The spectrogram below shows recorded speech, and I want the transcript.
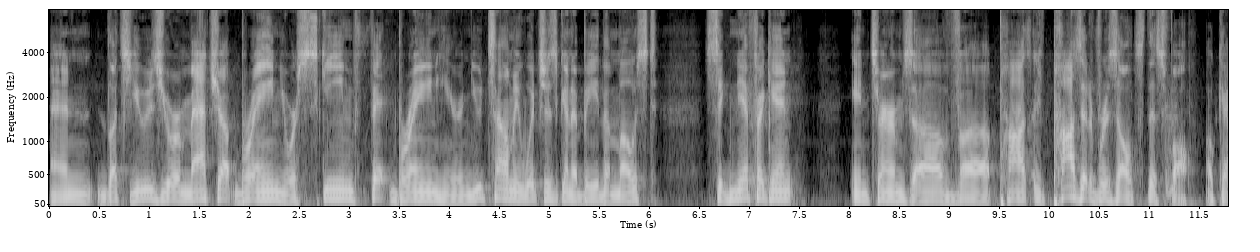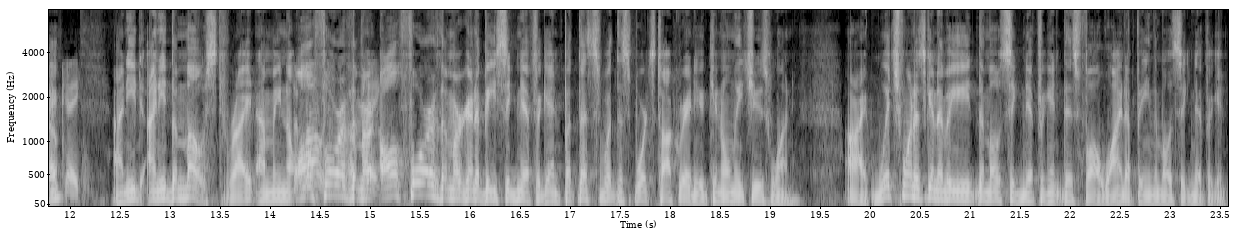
and let's use your matchup brain, your scheme fit brain here, and you tell me which is going to be the most significant in terms of uh, pos- positive results this fall. Okay. Okay. I need I need the most, right? I mean, all most, four of them are all four of them are going to be significant, but that's what the sports talk radio you can only choose one. All right, which one is going to be the most significant this fall? Wind up being the most significant.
